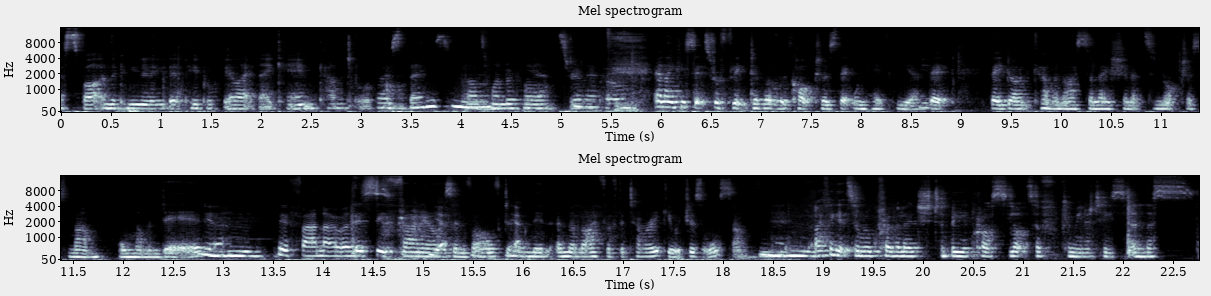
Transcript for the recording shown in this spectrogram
a spot in the community that people feel like they can come to all those oh, things that's wonderful yeah it's really yeah. cool and I guess it's reflective of the cultures that we have here yeah. that they don't come in isolation. It's not just mum or mum and dad. Yeah, mm-hmm. their whānau is. It's their whānau yeah. involved yeah. in, the, in the life of the tamariki, which is awesome. Mm-hmm. I think it's a real privilege to be across lots of communities in this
